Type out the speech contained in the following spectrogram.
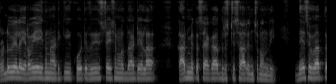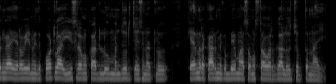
రెండు వేల ఇరవై ఐదు నాటికి కోటి రిజిస్ట్రేషన్లు దాటేలా కార్మిక శాఖ దృష్టి సారించనుంది. దేశవ్యాప్తంగా ఇరవై ఎనిమిది కోట్ల ఈ శ్రమ కార్డులు మంజూరు చేసినట్లు కేంద్ర కార్మిక బీమా సంస్థ వర్గాలు చెబుతున్నాయి.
